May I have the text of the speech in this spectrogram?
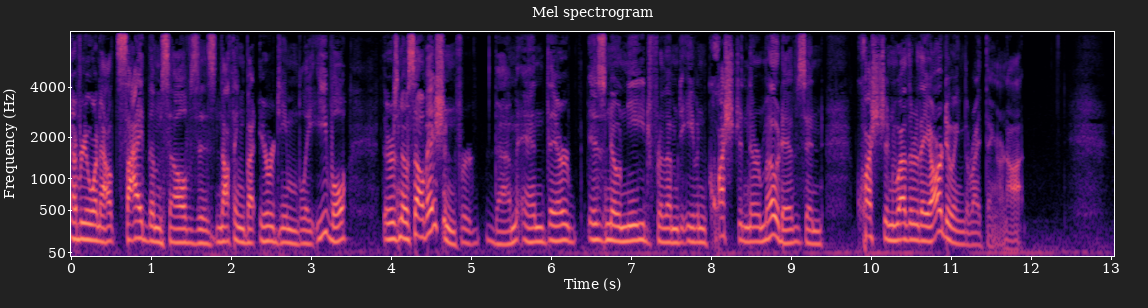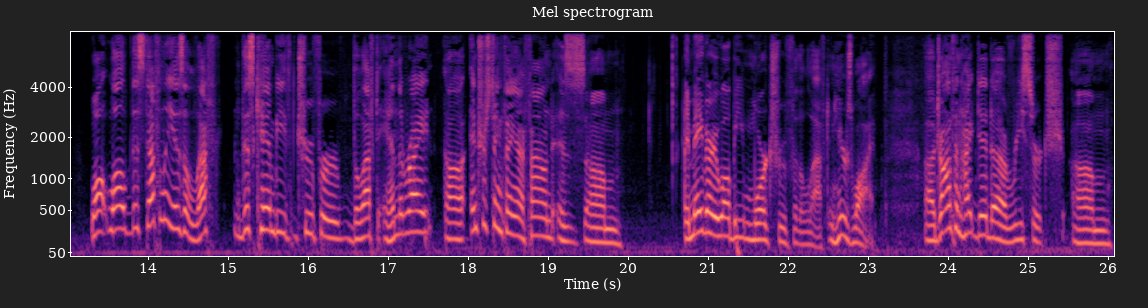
everyone outside themselves is nothing but irredeemably evil, there is no salvation for them, and there is no need for them to even question their motives and question whether they are doing the right thing or not. Well, well, this definitely is a left. This can be true for the left and the right. Uh, interesting thing I found is um, it may very well be more true for the left, and here's why. Uh, Jonathan Haidt did a research um,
